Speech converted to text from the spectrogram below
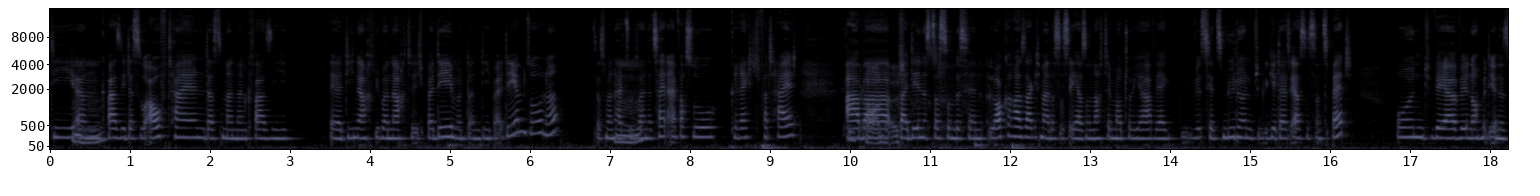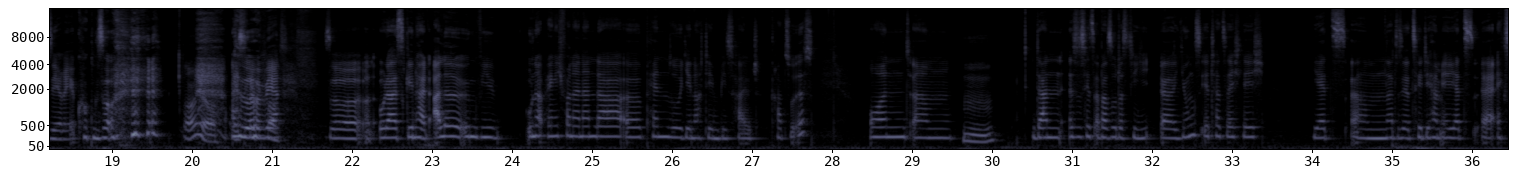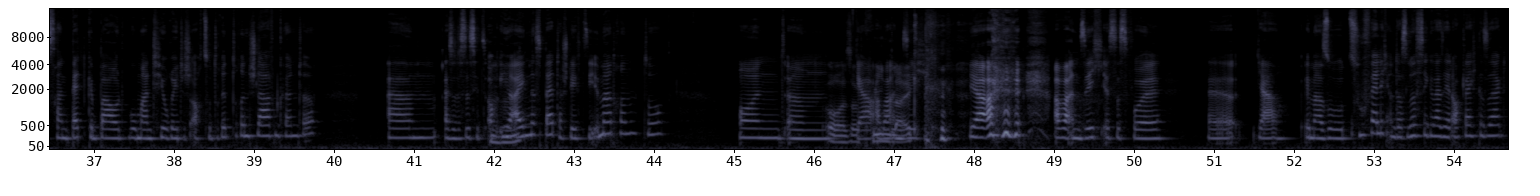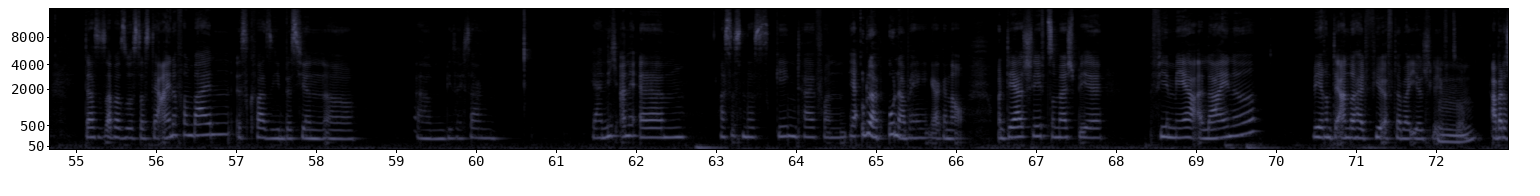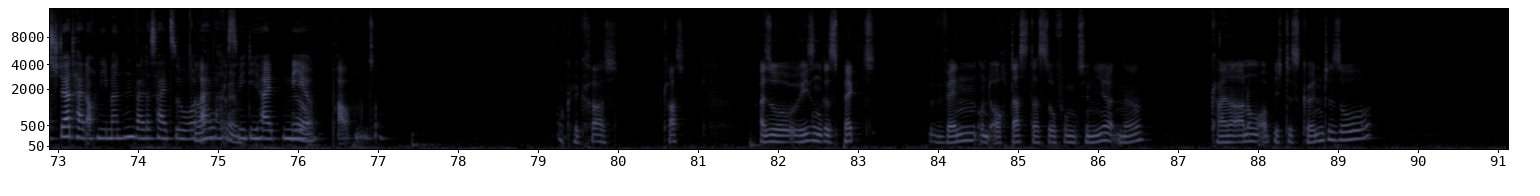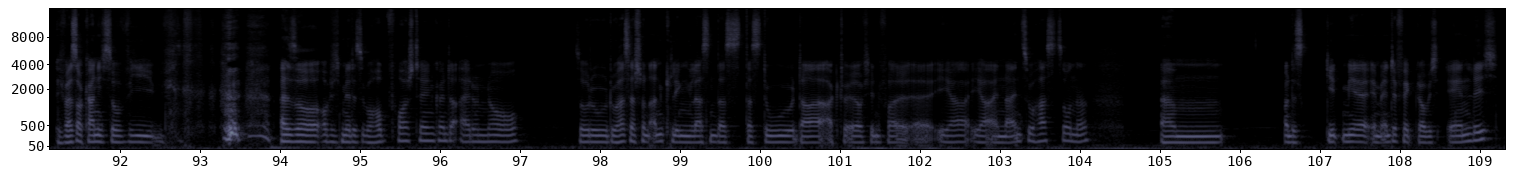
die ähm, Mhm. quasi das so aufteilen, dass man dann quasi äh, die Nacht übernachte ich bei dem und dann die bei dem so, ne? Dass man halt so Mhm. seine Zeit einfach so gerecht verteilt. Aber halt. bei denen ist das so ein bisschen lockerer, sag ich mal. Das ist eher so nach dem Motto, ja, wer ist jetzt müde und geht als erstes ins Bett? Und wer will noch mit ihr eine Serie gucken? So. Ah ja. Also wer-. So, oder es gehen halt alle irgendwie unabhängig voneinander äh, pennen, so je nachdem, wie es halt gerade so ist. Und ähm, Hm. dann ist es jetzt aber so, dass die äh, Jungs ihr tatsächlich jetzt, ähm, hatte sie erzählt, die haben ihr jetzt äh, extra ein Bett gebaut, wo man theoretisch auch zu dritt drin schlafen könnte. Ähm, also das ist jetzt auch Mhm. ihr eigenes Bett, da schläft sie immer drin, so. Und ähm, Oh, so ja, aber an sich, ja, aber an sich ist es wohl äh, ja immer so zufällig. Und das Lustige war, sie hat auch gleich gesagt, dass es aber so ist, dass der eine von beiden ist quasi ein bisschen, äh, ähm, wie soll ich sagen, ja, nicht an, ähm, was ist denn das Gegenteil von, ja, unab- unabhängiger, genau. Und der schläft zum Beispiel viel mehr alleine, während der andere halt viel öfter bei ihr schläft. So. Mhm. Aber das stört halt auch niemanden, weil das halt so Ah, einfach okay. ist, wie die halt Nähe Ja. brauchen und so. Okay, krass. Krass. Also Riesenrespekt, wenn und auch dass das so funktioniert, ne? Keine Ahnung, ob ich das könnte so. Ich weiß auch gar nicht so, wie. also, ob ich mir das überhaupt vorstellen könnte, I don't know. So, du, du hast ja schon anklingen lassen, dass, dass du da aktuell auf jeden Fall äh, eher, eher ein Nein zu hast, so, ne? Ähm, und es geht mir im Endeffekt, glaube ich, ähnlich.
